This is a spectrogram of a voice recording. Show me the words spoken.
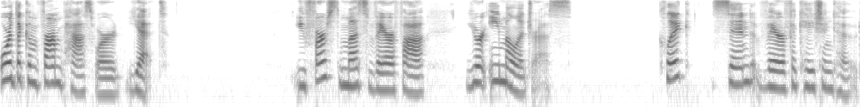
or the confirm password yet. You first must verify your email address. Click Send Verification Code.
